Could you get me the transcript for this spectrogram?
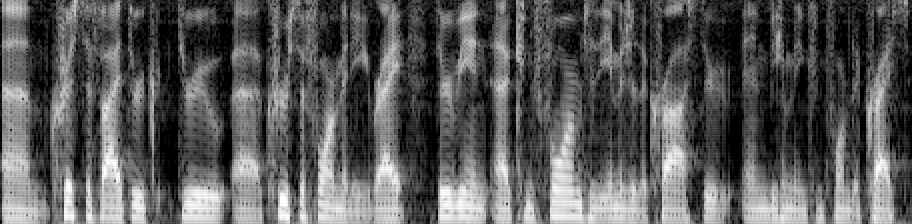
um, christified through through uh, cruciformity right through being uh, conformed to the image of the cross through and becoming conformed to christ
